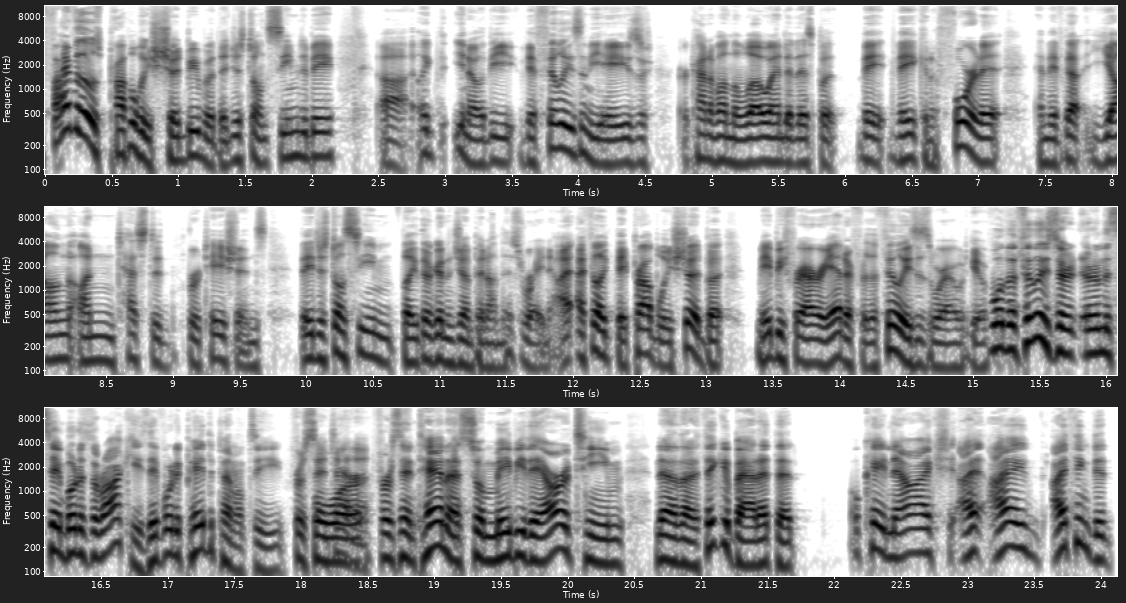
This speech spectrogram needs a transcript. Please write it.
Five of those probably should be, but they just don't seem to be. Uh, like you know, the the Phillies and the A's are kind of on the low end of this, but they they can afford it, and they've got young, untested rotations. They just don't seem like they're going to jump in on this right now. I, I feel like they probably should, but maybe for Arrieta for the Phillies is where I would go. Well, the Phillies are, are in the same boat as the Rockies. They've already paid the penalty for Santana. for Santana. So maybe they are a team. Now that I think about it, that okay. Now I actually, I I, I think that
